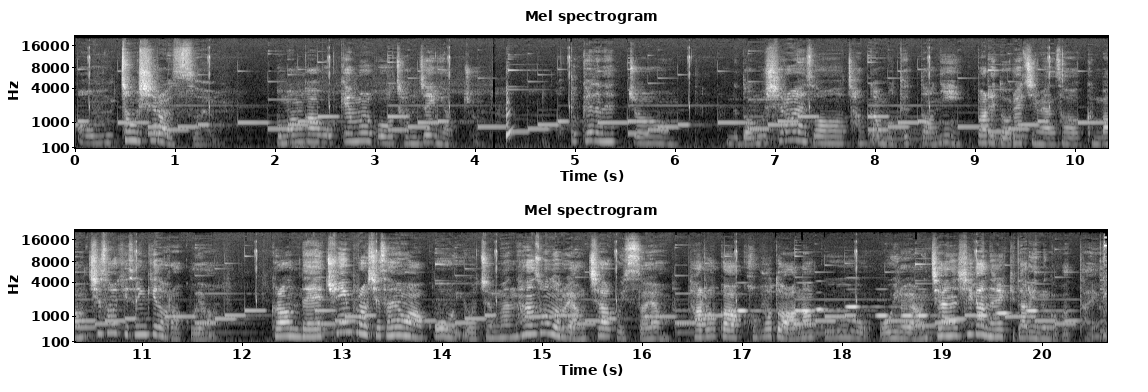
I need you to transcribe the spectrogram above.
엄청 싫어했어요. 도망가고 깨물고 전쟁이었죠. 어떻게든 했죠. 근데 너무 싫어해서 잠깐 못했더니 이빨이 노래지면서 금방 치석이 생기더라고요. 그런데 추인 브러쉬 사용하고 요즘은 한 손으로 양치하고 있어요. 다루가 거부도 안 하고 오히려 양치하는 시간을 기다리는 것 같아요.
